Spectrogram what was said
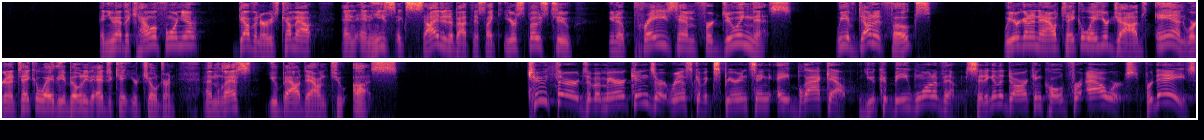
And you have the California governor who's come out and, and he's excited about this. Like you're supposed to, you know, praise him for doing this. We have done it, folks. We are going to now take away your jobs and we're going to take away the ability to educate your children unless you bow down to us. Two thirds of Americans are at risk of experiencing a blackout. You could be one of them, sitting in the dark and cold for hours, for days,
